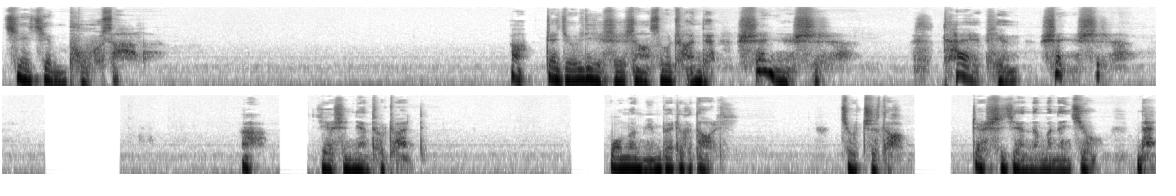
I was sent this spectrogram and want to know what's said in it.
接近菩萨了。啊，这就历史上所传的盛世啊，太平盛世啊，啊，也是念头传的。我们明白这个道理，就知道这世界能不能救，难。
